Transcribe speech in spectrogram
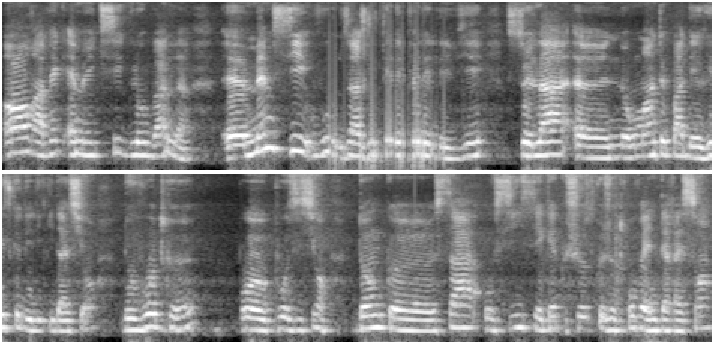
Or, avec MXC Global, même si vous ajoutez l'effet de levier, cela n'augmente pas des risques de liquidation de votre position. Donc, ça aussi, c'est quelque chose que je trouve intéressant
